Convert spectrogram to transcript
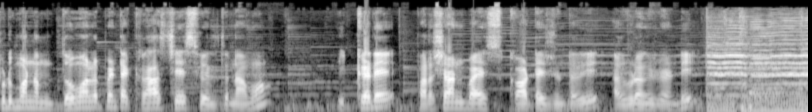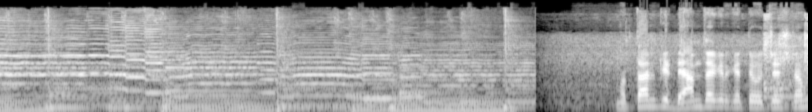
ఇప్పుడు మనం దోమలపేట క్రాస్ చేసి వెళ్తున్నాము. ఇక్కడే పర్షాన్ బాయ్స్ కాటేజ్ ఉంటుంది. అది కూడా చూడండి. మొత్తానికి డ్యామ్ దగ్గరికి అయితే వచ్చేసినాం.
